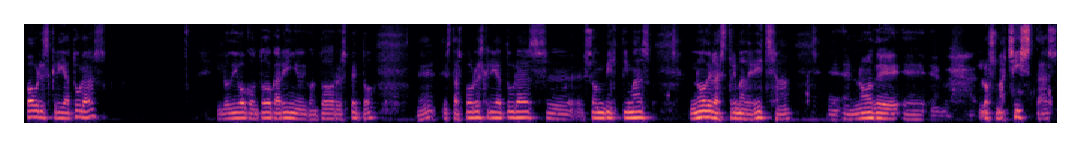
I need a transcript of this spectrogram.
pobres criaturas, y lo digo con todo cariño y con todo respeto, ¿eh? Estas pobres criaturas eh, son víctimas no de la extrema derecha, eh, no de los machistas,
